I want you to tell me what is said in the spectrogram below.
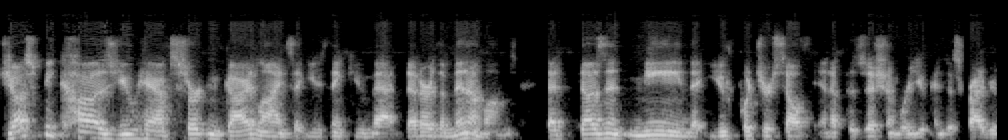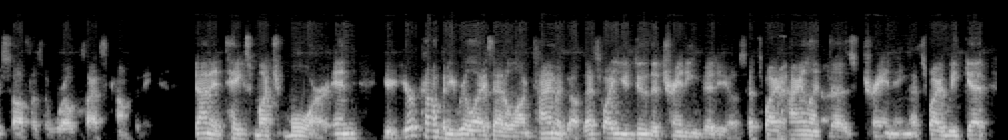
just because you have certain guidelines that you think you met that are the minimums, that doesn't mean that you've put yourself in a position where you can describe yourself as a world class company. Jon, it takes much more. And your, your, company realized that a long time ago. That's why you do the training videos. That's why Hylant does training. That's why we get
